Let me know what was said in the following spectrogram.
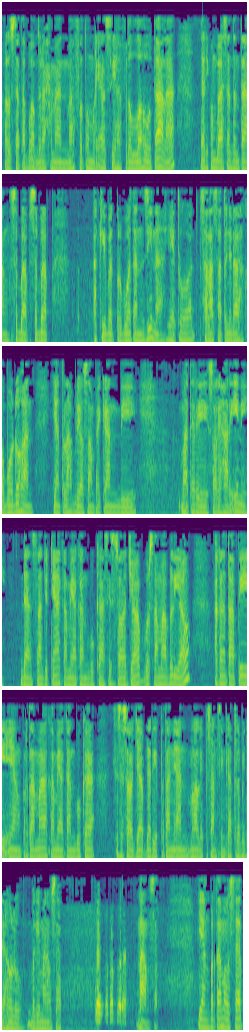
Al-Ustaz Abu Abdurrahman Mahfud Umri LC Hafidullahu Ta'ala dari pembahasan tentang sebab-sebab akibat perbuatan zina yaitu salah satunya adalah kebodohan yang telah beliau sampaikan di materi sore hari ini dan selanjutnya kami akan buka sesi soal jawab bersama beliau akan tetapi yang pertama kami akan buka sesi soal jawab dari pertanyaan melalui pesan singkat terlebih dahulu bagaimana Ustaz? Ya. Nah Ustaz yang pertama Ustaz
